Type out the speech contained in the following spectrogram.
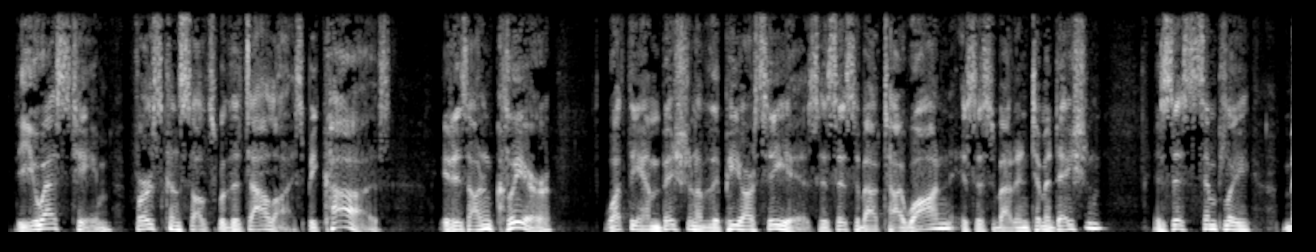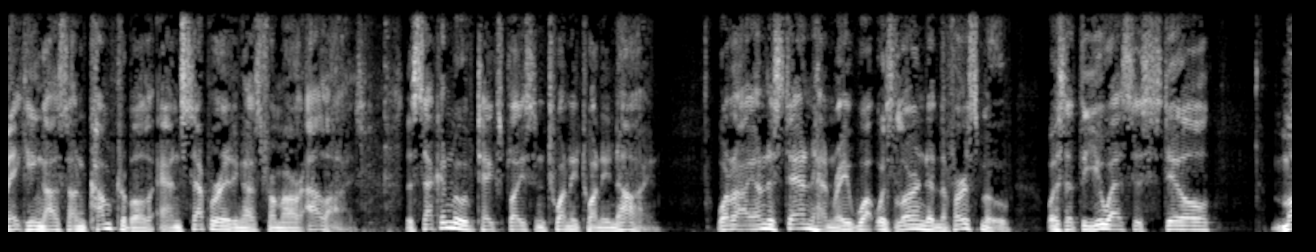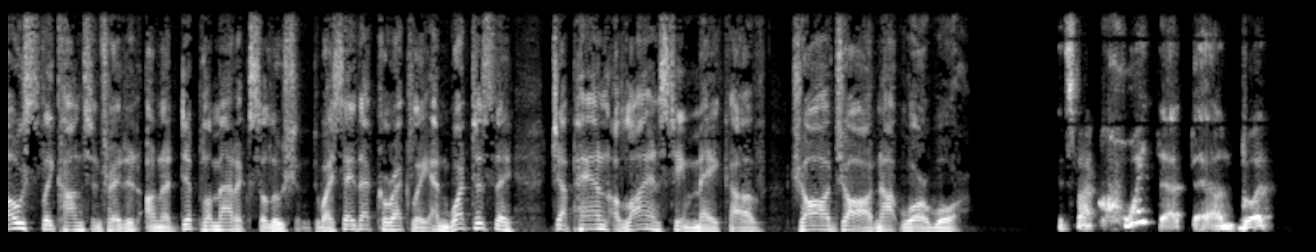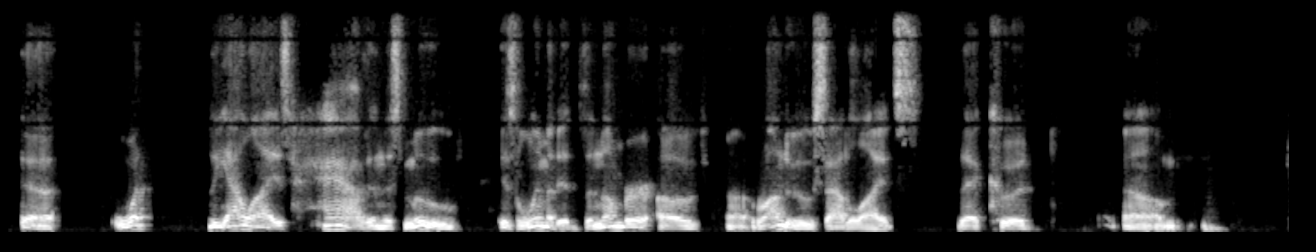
The U.S. team first consults with its allies because it is unclear what the ambition of the PRC is. Is this about Taiwan? Is this about intimidation? Is this simply making us uncomfortable and separating us from our allies? The second move takes place in 2029. What I understand, Henry, what was learned in the first move was that the U.S. is still mostly concentrated on a diplomatic solution. Do I say that correctly? And what does the Japan alliance team make of jaw jaw, not war war? It's not quite that bad, but uh, what the allies have in this move is limited. The number of uh, rendezvous satellites that could um,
